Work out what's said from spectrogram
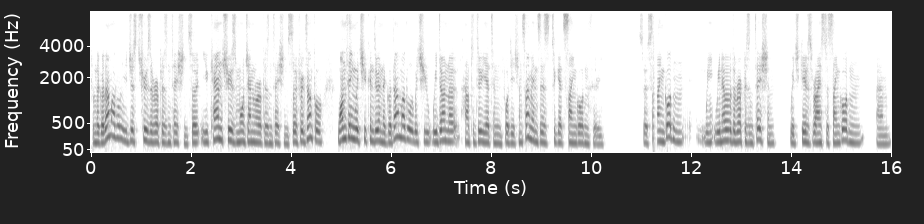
From the Gaudin model, you just choose a representation. So you can choose more general representations. So for example, one thing which you can do in the Gaudin model, which you, we don't know how to do yet in 4D Chern-Simons is to get Sine-Gordon theory. So Sine-Gordon, we, we know the representation which gives rise to Sine-Gordon um,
